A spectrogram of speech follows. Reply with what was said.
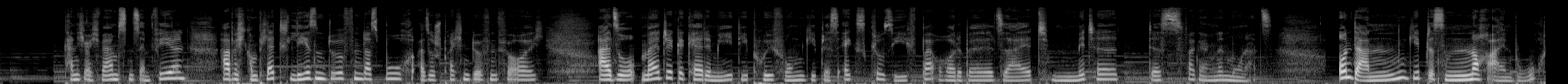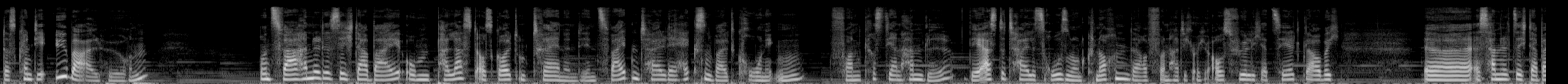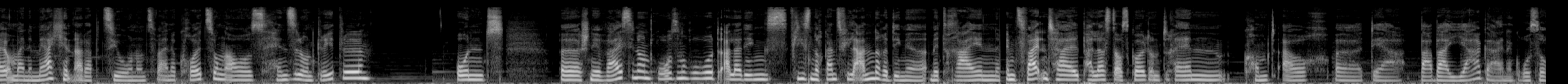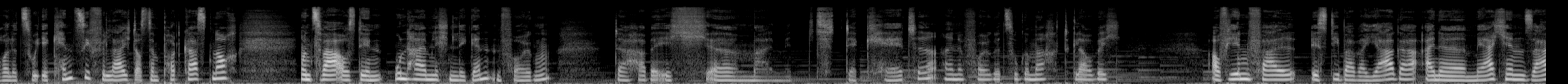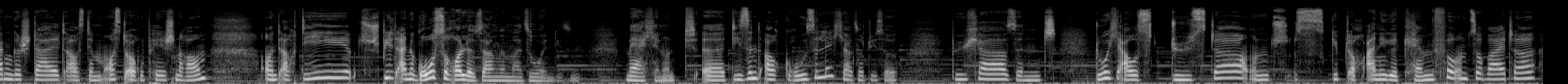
Kann ich euch wärmstens empfehlen. Habe ich komplett lesen dürfen, das Buch, also sprechen dürfen für euch. Also Magic Academy, die Prüfung gibt es exklusiv bei Audible seit Mitte des vergangenen Monats. Und dann gibt es noch ein Buch, das könnt ihr überall hören. Und zwar handelt es sich dabei um Palast aus Gold und Tränen, den zweiten Teil der Hexenwald-Chroniken von Christian Handel. Der erste Teil ist Rosen und Knochen, davon hatte ich euch ausführlich erzählt, glaube ich. Äh, es handelt sich dabei um eine Märchenadaption, und zwar eine Kreuzung aus Hänsel und Gretel und äh, Schneeweißchen und Rosenrot. Allerdings fließen noch ganz viele andere Dinge mit rein. Im zweiten Teil, Palast aus Gold und Tränen, kommt auch äh, der Baba Yaga eine große Rolle zu. Ihr kennt sie vielleicht aus dem Podcast noch. Und zwar aus den unheimlichen Legendenfolgen. Da habe ich äh, mal mit der Käthe eine Folge zugemacht, glaube ich. Auf jeden Fall ist die Baba Yaga eine Märchensagengestalt aus dem osteuropäischen Raum und auch die spielt eine große Rolle, sagen wir mal so, in diesen Märchen. Und äh, die sind auch gruselig, also diese Bücher sind durchaus düster und es gibt auch einige Kämpfe und so weiter,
